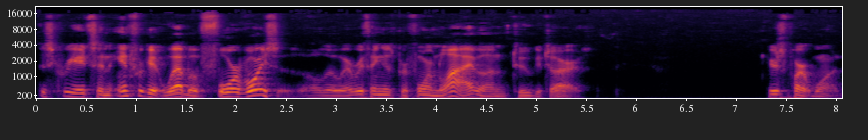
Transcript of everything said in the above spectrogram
This creates an intricate web of four voices, although everything is performed live on two guitars. Here's part one.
